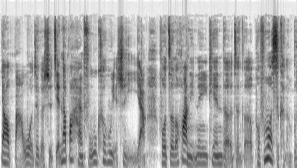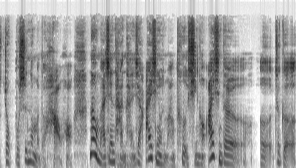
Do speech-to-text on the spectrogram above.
要把握这个时间。那包含服务客户也是一样，否则的话，你那一天的整个 performance 可能不就不是那么的好哈。那我们来先谈谈一下 I 型有什么样特性哈？I 型的呃这个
